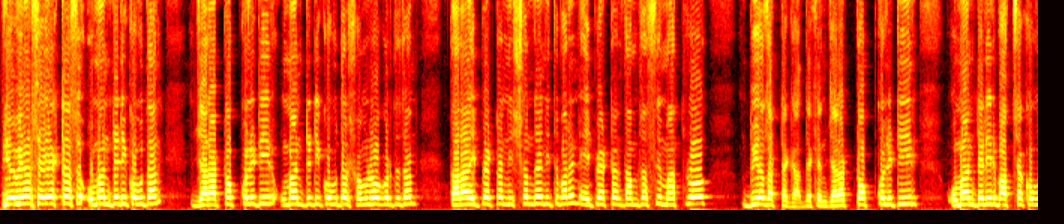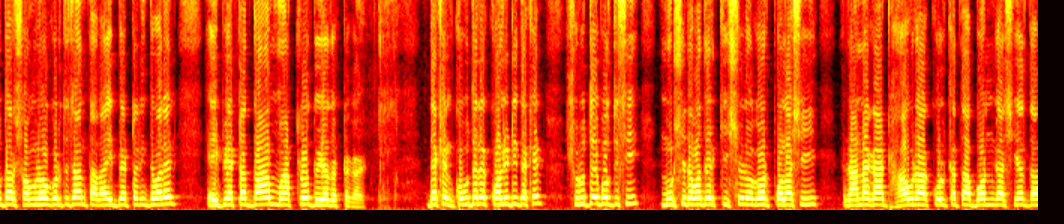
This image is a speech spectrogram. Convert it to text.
প্রিয় ভিউয়ার্স, এই একটা আছে ওমান টেডি কবুতর। যারা টপ কোয়ালিটির ওমান টেডি কবুতর সংগ্রহ করতে চান, তারা এই পেয়ারটা নিঃসন্দেহে নিতে পারেন। এই পেয়ারটার দাম চাচ্ছে মাত্র দুই হাজার টাকা। দেখেন, যারা টপ কোয়ালিটির ওমান টেডির বাচ্চা কবুতর সংগ্রহ করতে চান, তারা এই পেয়ারটা নিতে পারেন। এই পেয়ারটার দাম মাত্র দুই হাজার টাকায়। দেখেন, কবুতরের কোয়ালিটি দেখেন। শুরুতেই বলতেছি, মুর্শিদাবাদের কৃষ্ণনগর, পলাশি, রানাঘাট, হাওড়া, কলকাতা, বনগাঁ, শিয়ালদা,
